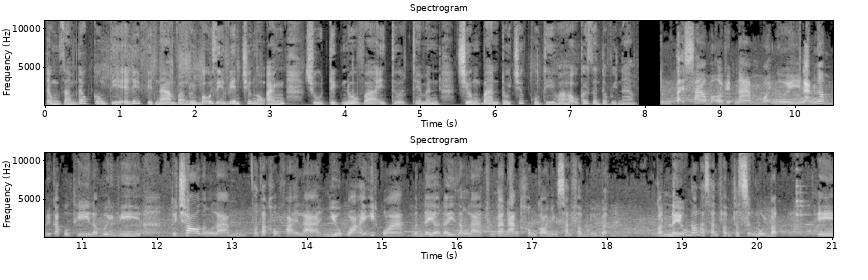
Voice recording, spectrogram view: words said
Tổng Giám đốc Công ty Elite Việt Nam và người mẫu diễn viên Trương Ngọc Ánh, Chủ tịch Nova Entertainment, trưởng ban tổ chức cuộc thi Hoa hậu các dân tộc Việt Nam. Tại sao mà ở Việt Nam mọi người ngán ngẩm với các cuộc thi là bởi vì tôi cho rằng là thật ra không phải là nhiều quá hay ít quá. Vấn đề ở đây rằng là chúng ta đang không có những sản phẩm nổi bật. Còn nếu nó là sản phẩm thật sự nổi bật thì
